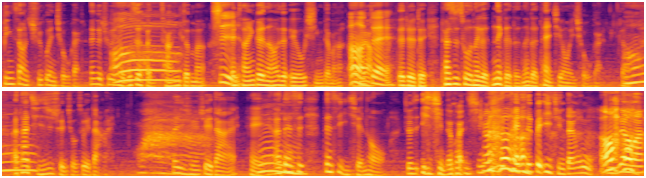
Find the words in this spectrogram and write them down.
冰上曲棍球杆，那个曲棍球不是很长一根吗？是。很长一根，然后是 L 型的嘛？嗯，对，对对对，他是做那个那个的那个碳纤维球杆，哦，啊，它其实是全球最大，哇，他疫情最大哎，嘿。啊，但是但是以前哦，就是疫情的关系，还是被疫情耽误，你知道吗？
